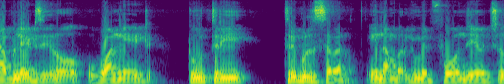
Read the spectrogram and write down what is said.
double eight zero one eight two three triple seven ఈ నంబర్కి మీరు ఫోన్ చేయొచ్చు.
